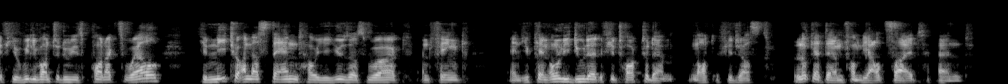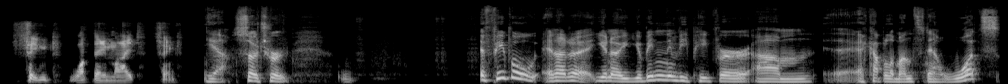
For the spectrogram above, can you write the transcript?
if you really want to do these products well, you need to understand how your users work and think. And you can only do that if you talk to them, not if you just look at them from the outside and think what they might think. Yeah, so true. If people, and I don't, you know, you've been an MVP for um, a couple of months now. What's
